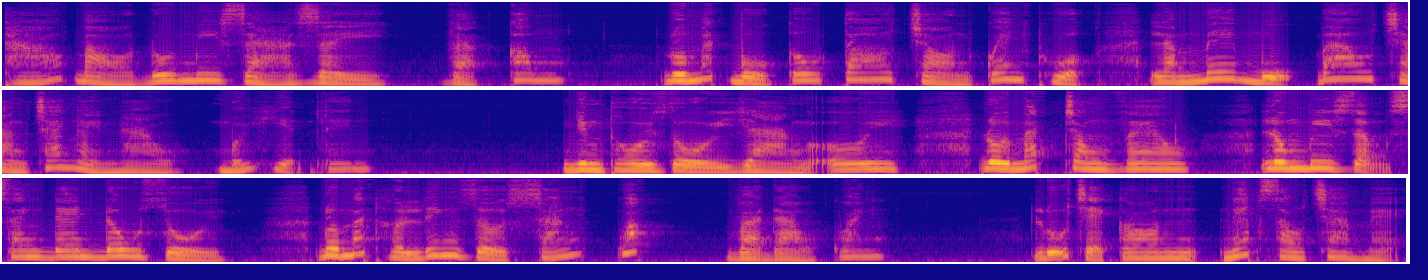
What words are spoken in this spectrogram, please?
tháo bỏ đôi mi giả dày và cong. Đôi mắt bổ câu to tròn quen thuộc làm mê mụ bao chàng trai ngày nào mới hiện lên. Nhưng thôi rồi Giàng ơi, đôi mắt trong veo, lông mi rậm xanh đen đâu rồi. Đôi mắt Hờ Linh giờ sáng quắc và đảo quanh. Lũ trẻ con nép sau cha mẹ.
